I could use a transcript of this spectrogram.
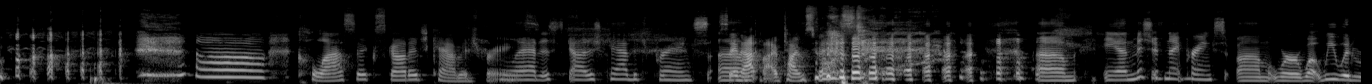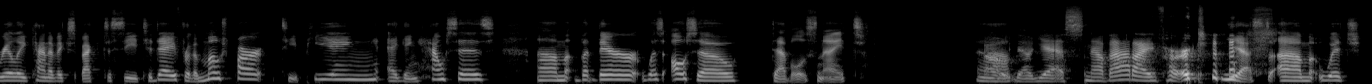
Ah, classic Scottish cabbage pranks. Gladys Scottish cabbage pranks. Say Um, that five times fast. um, and mischief night pranks um, were what we would really kind of expect to see today for the most part TPing, egging houses. Um, but there was also Devil's Night. Uh, oh, yes. Now that I've heard. yes, um, which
